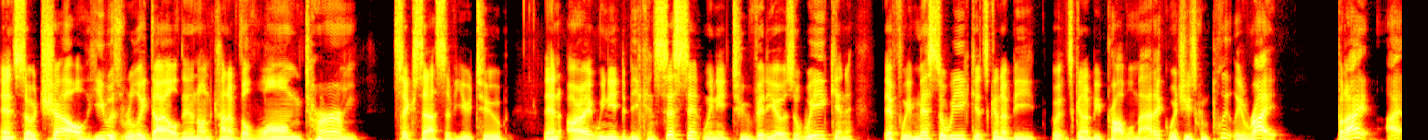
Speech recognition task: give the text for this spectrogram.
And so Chell, he was really dialed in on kind of the long-term success of YouTube. And all right, we need to be consistent. We need two videos a week and if we miss a week, it's going to be it's going to be problematic, which he's completely right. But I, I,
